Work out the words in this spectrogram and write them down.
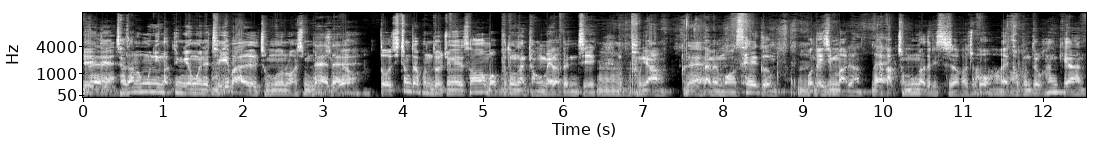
예, 네. 이제 흥부님 같은 경우는 이제 재개발 전문으로 하신 네, 분이시고요. 네. 또 시청자분들 중에서 뭐 부동산 경매라든지 뭐 분양, 네. 그다음에 뭐 세금, 뭐 내 집 마련 네. 각 전문가들이 있으셔가지고 아. 네, 그분들과 함께한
